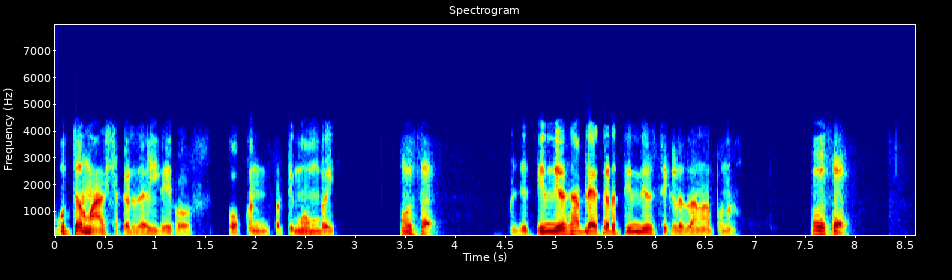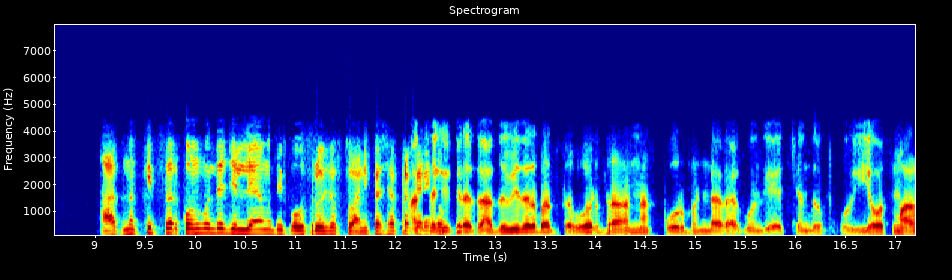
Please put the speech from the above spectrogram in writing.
उत्तर महाराष्ट्राकडे जाईल ते पाऊस. कोकण पट्टी मुंबई. हो सर. म्हणजे तीन दिवस आपल्याकडे तीन दिवस तिकडे जाणार पुन्हा. हो सर. आज नक्कीच सर कोणकोणत्या जिल्ह्यामध्ये पाऊस राहू शकतो आणि कशा आज प्रकारे सगळीकडेच आज विदर्भात वर्धा नागपूर भंडारा गोंदिया चंद्रपूर यवतमाळ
